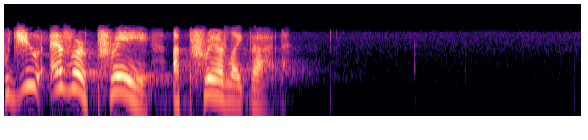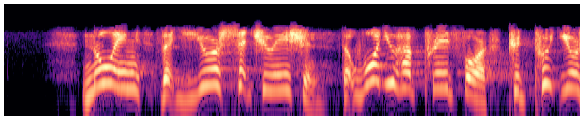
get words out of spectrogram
Would you ever pray a prayer like that? Knowing that your situation, that what you have prayed for could put your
